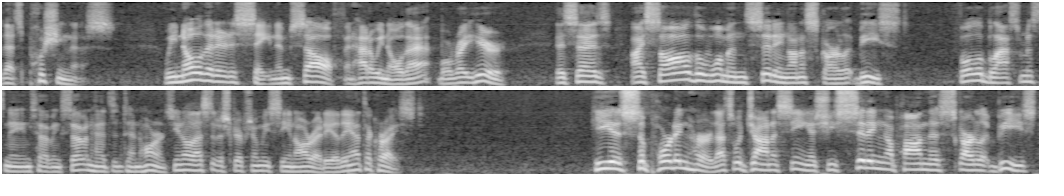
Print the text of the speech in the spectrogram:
that's pushing this. We know that it is Satan himself. And how do we know that? Well, right here. It says, I saw the woman sitting on a scarlet beast, full of blasphemous names, having seven heads and ten horns. You know, that's the description we've seen already of the Antichrist. He is supporting her. That's what John is seeing. As she's sitting upon this scarlet beast,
